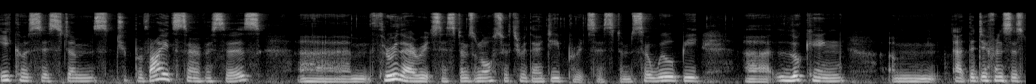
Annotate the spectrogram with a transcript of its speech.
ecosystems to provide services um, through their root systems and also through their deep root systems. So we'll be uh, looking um, at the differences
